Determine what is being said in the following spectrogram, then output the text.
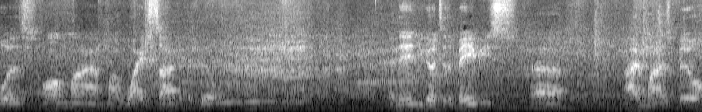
was on my, my wife's side of the bill. And then you go to the baby's uh, itemized bill.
